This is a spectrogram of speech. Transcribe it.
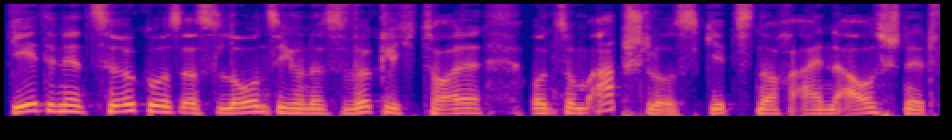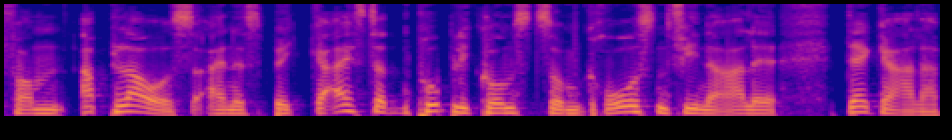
Geht in den Zirkus, es lohnt sich und ist wirklich toll. Und zum Abschluss gibt's noch einen Ausschnitt vom Applaus eines begeisterten Publikums zum großen Finale der Gala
